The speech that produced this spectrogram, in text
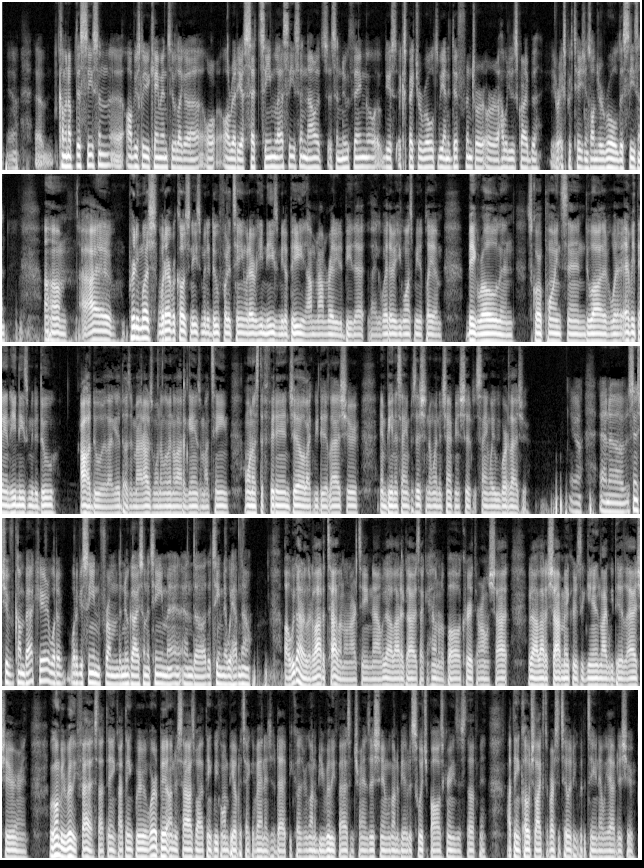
Yeah, uh, coming up this season, uh, obviously you came into like a or, already a set team last season. Now it's it's a new thing. Do you expect your role to be any different, or or how would you describe uh, your expectations on your role this season? Um, I pretty much whatever coach needs me to do for the team, whatever he needs me to be, I'm I'm ready to be that. Like whether he wants me to play a big role and score points and do all of what everything he needs me to do, I'll do it. Like it doesn't matter. I just want to win a lot of games with my team. I want us to fit in jail like we did last year and be in the same position to win the championship the same way we were last year. Yeah, and uh, since you've come back here, what have what have you seen from the new guys on the team and, and uh, the team that we have now? Uh, we got a lot of talent on our team now. We got a lot of guys that can handle the ball, create their own shot. We got a lot of shot makers again, like we did last year, and we're gonna be really fast. I think. I think we're we're a bit undersized, but I think we're gonna be able to take advantage of that because we're gonna be really fast in transition. We're gonna be able to switch ball screens and stuff, and I think coach likes the versatility with the team that we have this year.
